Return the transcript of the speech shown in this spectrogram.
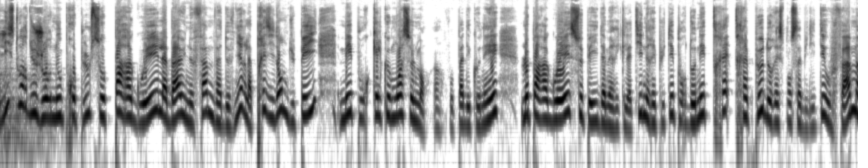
L'histoire du jour nous propulse au Paraguay. Là-bas, une femme va devenir la présidente du pays, mais pour quelques mois seulement. Hein, faut pas déconner. Le Paraguay, ce pays d'Amérique latine réputé pour donner très très peu de responsabilités aux femmes.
